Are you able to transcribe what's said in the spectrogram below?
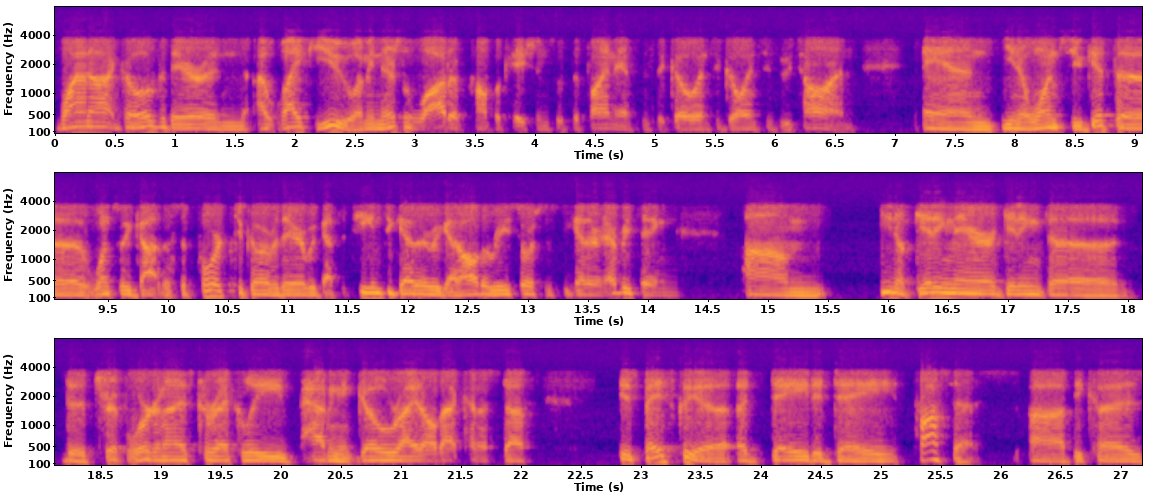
why not go over there and uh, like you? I mean, there's a lot of complications with the finances that go into going to Bhutan. And, you know, once you get the, once we got the support to go over there, we got the team together, we got all the resources together and everything. Um, you know, getting there, getting the the trip organized correctly, having it go right, all that kind of stuff is basically a day to day process uh, because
